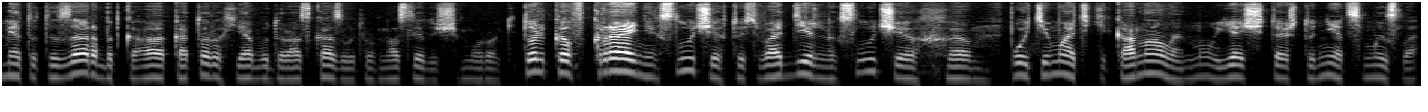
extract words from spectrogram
методы заработка, о которых я буду рассказывать вам на следующем уроке. Только в крайних случаях, то есть в отдельных случаях э, по тематике канала, ну я считаю, что нет смысла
